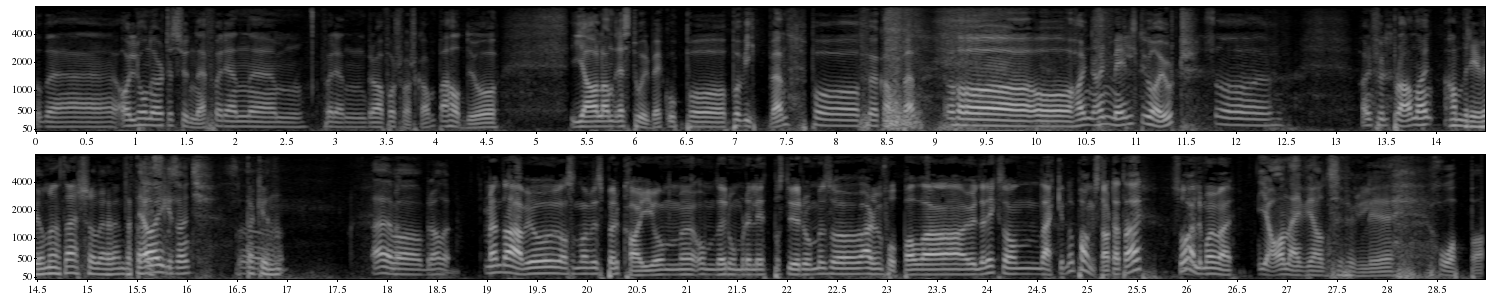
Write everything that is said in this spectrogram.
Så det All honnør til Sunne for en, eh, for en bra forsvarskamp. Jeg hadde jo Jarl André Storbekk opp på, på vippen på, før kampen. Og, og han, han meldte uavgjort. Så han fulgte planen, han. Han driver jo med dette her, så det, dette Ja, ikke sant? Så- Dette kunne. Nei, det var bra, det. Men da er vi jo, altså når vi spør Kai om, om det rumler litt på styrerommet, så er det jo en fotball da, Ulrik. Sånn, det er ikke noe pangstart, dette her. Så ærlig må vi være. Ja, nei, vi hadde selvfølgelig håpa,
